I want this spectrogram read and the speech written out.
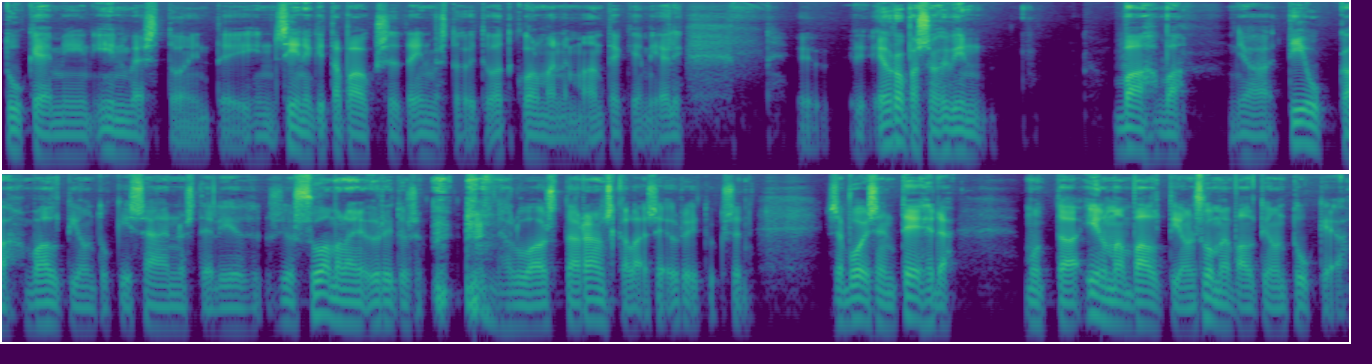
tukemiin investointeihin siinäkin tapauksessa, että investoinnit ovat kolmannen maan tekemiä. Eli Euroopassa on hyvin vahva ja tiukka valtion tukisäännöstä. Eli jos suomalainen yritys haluaa ostaa ranskalaisen yrityksen, se voi sen tehdä, mutta ilman valtion, Suomen valtion tukea.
